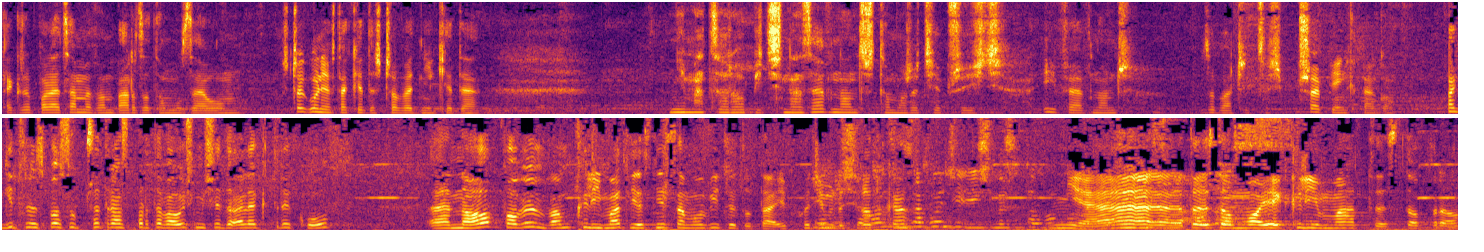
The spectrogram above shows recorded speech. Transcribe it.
Także polecamy Wam bardzo to muzeum. Szczególnie w takie deszczowe dni, kiedy nie ma co robić na zewnątrz, to możecie przyjść i wewnątrz zobaczyć coś przepięknego. W magiczny sposób przetransportowałyśmy się do elektryków. E, No, powiem Wam, klimat jest niesamowity tutaj. Wchodzimy do środka. Zabłądziliśmy, że to w ogóle Nie, to są moje klimaty, 100%.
